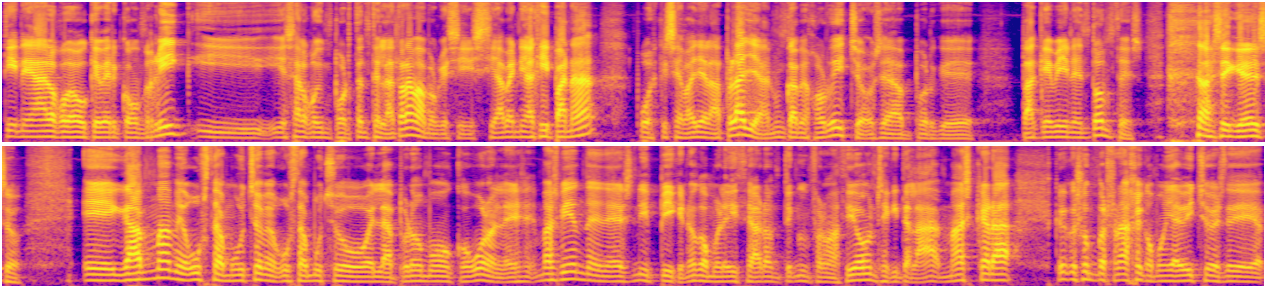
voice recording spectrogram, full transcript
tiene algo que ver con Rick y, es algo importante en la trama, porque si, si ha venido aquí para nada, pues que se vaya a la playa, nunca mejor dicho, o sea, porque ¿para qué viene entonces? Así que eso. Eh, Gamma me gusta mucho, me gusta mucho en la promo, bueno, más bien en el sneak peek, ¿no? Como le dice Aaron, tengo información, se quita la máscara, creo que es un personaje, como ya he dicho desde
